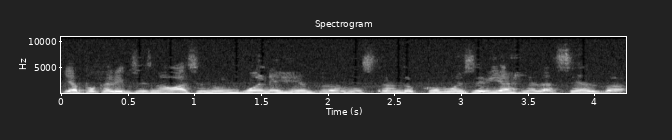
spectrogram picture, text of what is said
y Apocalipsis Now hacen un buen ejemplo demostrando cómo ese viaje a la selva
